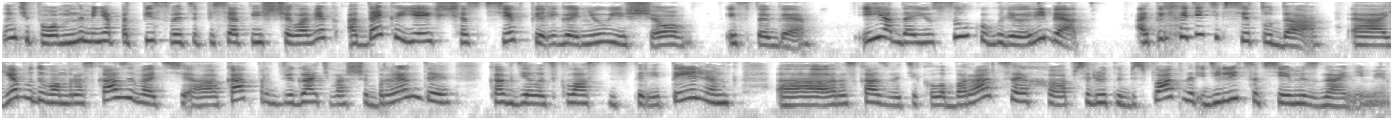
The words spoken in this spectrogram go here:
ну типа на меня подписывается 50 тысяч человек, а дай-ка я их сейчас всех перегоню еще и в ТГ. И я даю ссылку, говорю, ребят, а переходите все туда. Э, я буду вам рассказывать, э, как продвигать ваши бренды, как делать классный сторителлинг, э, рассказывать о коллаборациях абсолютно бесплатно и делиться всеми знаниями.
